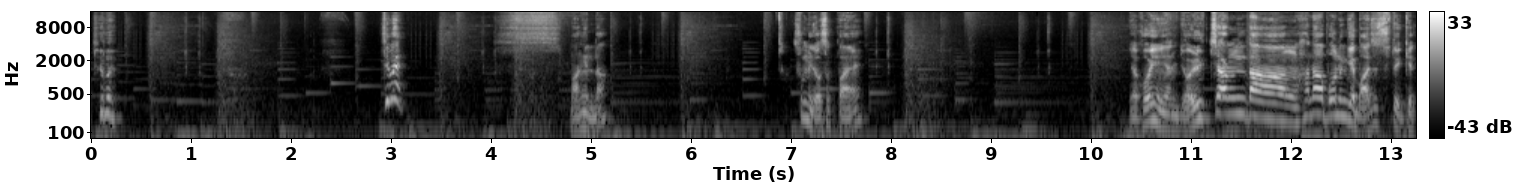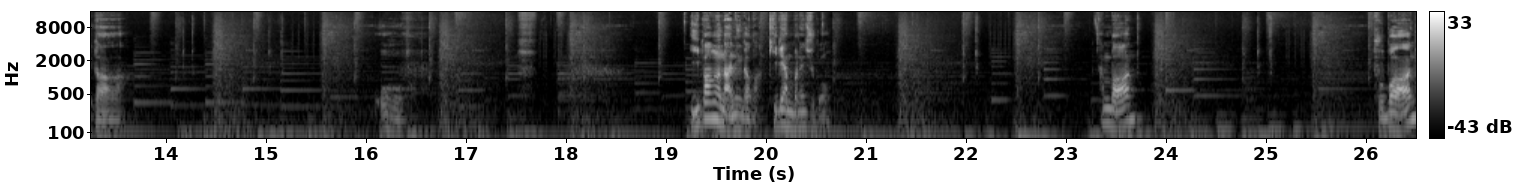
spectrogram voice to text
제발. 제발. 망했나? 26발. 야, 거의 그냥 10장당 하나 보는 게 맞을 수도 있겠다. 오. 이 방은 아닌가 봐. 길이 한번 해주고. 한 번, 두 번,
